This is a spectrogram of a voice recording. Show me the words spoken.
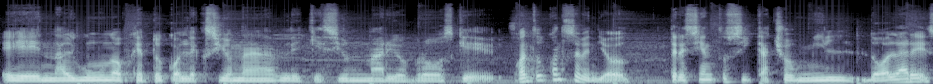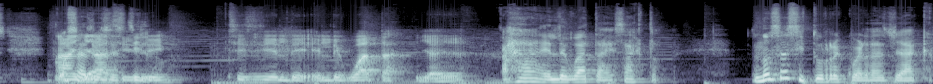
en algún objeto coleccionable, que si un Mario Bros. que ¿Cuánto, cuánto se vendió? 300 y cacho mil dólares. Ah, Cosas ya, de ese sí, estilo. sí. Sí, sí, sí, el de, el de Wata. Ya, ya. Ajá, el de Wata, exacto. No sé si tú recuerdas, Jack.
